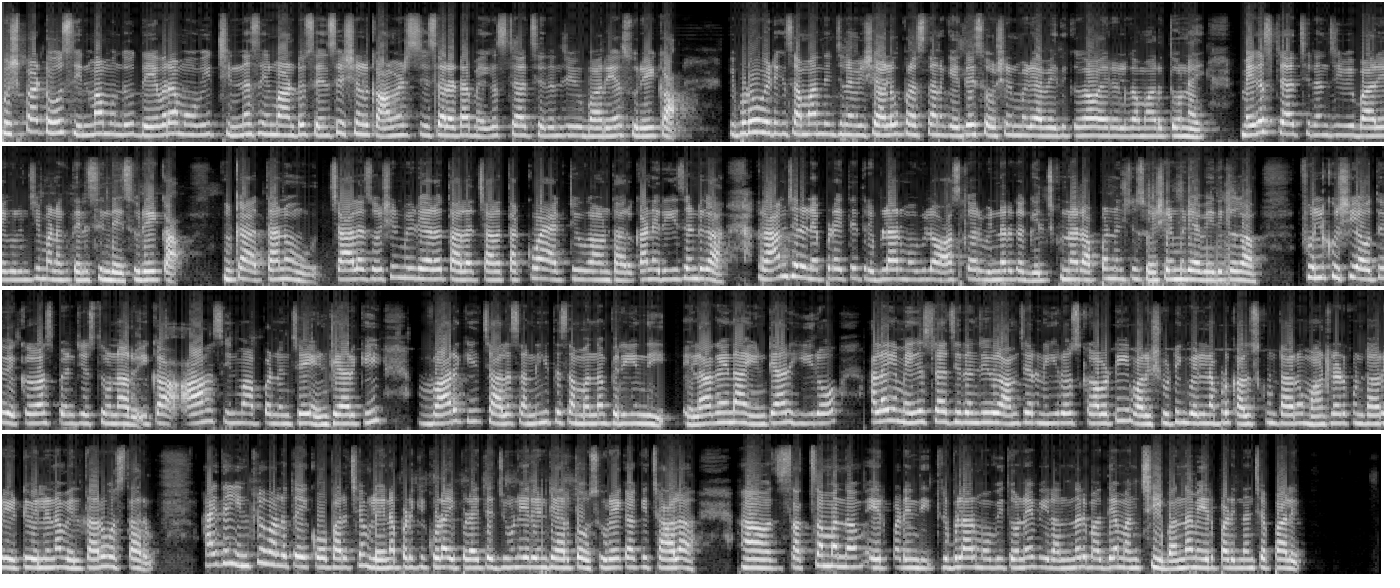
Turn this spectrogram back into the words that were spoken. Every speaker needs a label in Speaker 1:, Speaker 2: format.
Speaker 1: Pushpa two cinema ముందు Devara movie చిన్న cinema అంటూ సెన్సేషనల్ కామెంట్స్ చేశారట మెగాస్టార్ చిరంజీవి భార్య సురేఖ. ఇప్పుడు వీటికి సంబంధించిన విషయాలు ప్రస్తుతానికైతే సోషల్ మీడియా వేదికగా వైరల్గా మారుతున్నాయి. మెగాస్టార్ చిరంజీవి భార్య గురించి మనకు తెలిసిందే సురేఖ. ఇంకా తను చాలా సోషల్ మీడియాలో చాలా చాలా తక్కువ యాక్టివ్గా ఉంటారు. కానీ రీసెంట్గా రామ్ చరణ్ ఎప్పుడైతే త్రిబుల్ ఆర్ మూవీలో ఆస్కార్ విన్నర్గా గెలుచుకున్నారో అప్పటి నుంచి సోషల్ మీడియా వేదికగా ఫుల్ ఖుషి అవుతూ ఎక్కువగా స్పెండ్ చేస్తున్నారు ఇక ఆ సినిమా అప్పటి నుంచే ఎన్టీఆర్కి వారికి చాలా సన్నిహిత సంబంధం పెరిగింది. ఎలాగైనా ఎన్టీఆర్ హీరో అలాగే మెగాస్టార్ చిరంజీవి రామ్ చరణ్ హీరోస్ కాబట్టి వారు షూటింగ్ వెళ్ళినప్పుడు కలుసుకుంటారు మాట్లాడుకుంటారు ఎటు వెళ్ళినా వెళ్తారు వస్తారు. అయితే ఇంట్లో వాళ్ళతో ఎక్కువ పరిచయం లేనప్పటికీ కూడా ఇప్పుడైతే జూనియర్ ఎన్టీఆర్తో సురేఖకి చాలా సత్సంబంధం ఏర్పడింది. త్రిబుల్ ఆర్ మూవీతోనే వీరందరి మధ్య మంచి బంధం ఏర్పడిందని చెప్పాలి.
